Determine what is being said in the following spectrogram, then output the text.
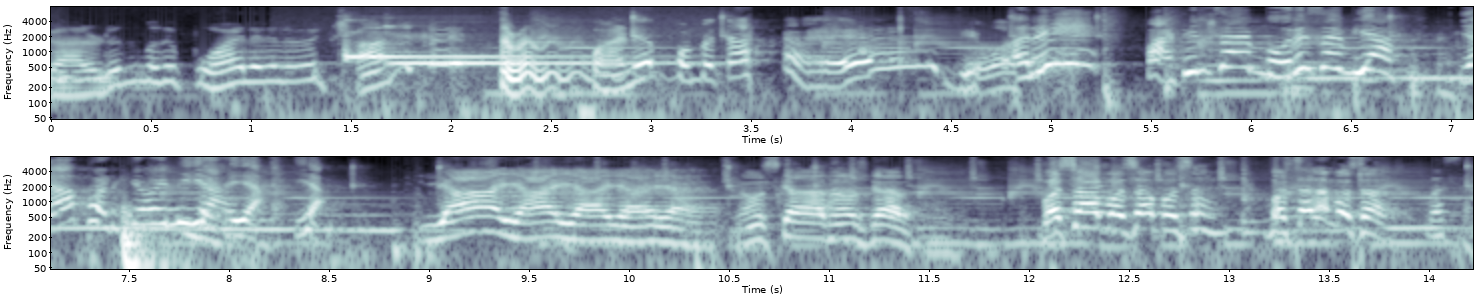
गार्डनमध्ये पोहायला गेलं छान पाण्यात पण काय देवा. अरे पाटील साहेब मोरे साहेब या. या फडकेवाली या या या. या या या या या. नमस्कार नमस्कार. बसा बसा बसा. बसा ना बसा. बसा.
